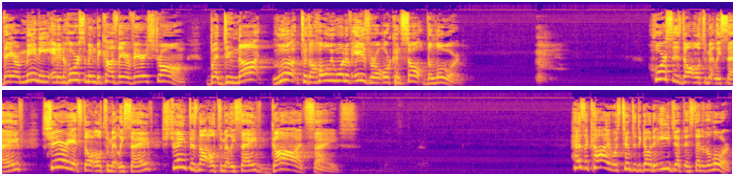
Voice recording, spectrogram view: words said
they are many and in horsemen because they are very strong, but do not look to the Holy One of Israel or consult the Lord. Horses don't ultimately save. Chariots don't ultimately save. Strength does not ultimately save. God saves. Hezekiah was tempted to go to Egypt instead of the Lord.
